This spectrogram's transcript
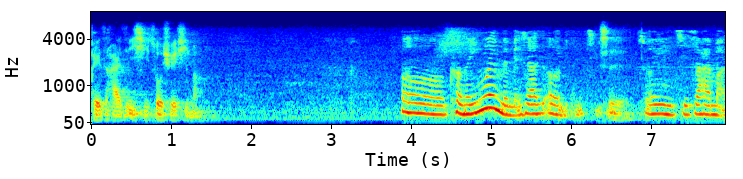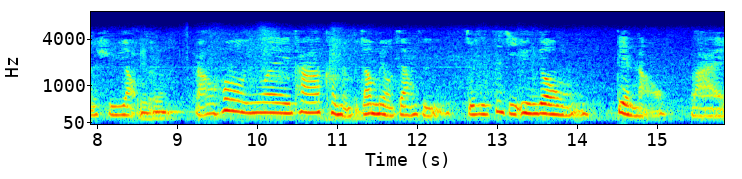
陪着孩子一起做学习吗？呃，可能因为妹妹现在是二年级，是，所以其实还蛮需要的。嗯、然后，因为她可能比较没有这样子，就是自己运用电脑来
